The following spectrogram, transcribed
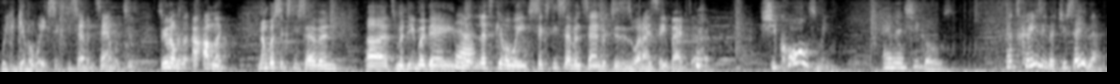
we could give away 67 sandwiches." So you know, I, I'm like, number 67. Uh, it's Madiba Day. Yeah. Let, let's give away 67 sandwiches, is what I say back to her. she calls me, and then she goes, "That's crazy that you say that,"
